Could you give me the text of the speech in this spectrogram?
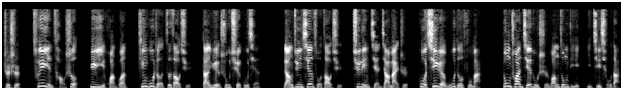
至是，崔胤草设，寓意宦官，听鼓者自造曲，但乐书却孤钱。两军先所造曲，屈令减价卖之，过七月无得复卖。东川节度使王宗迪以及求代，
